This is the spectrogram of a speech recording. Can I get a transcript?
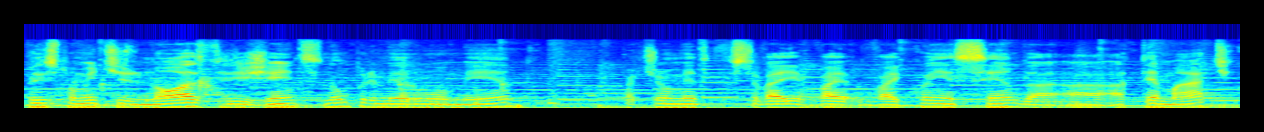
principalmente nós, dirigentes, num primeiro momento, a partir do momento que você vai, vai, vai conhecendo a, a, a temática.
